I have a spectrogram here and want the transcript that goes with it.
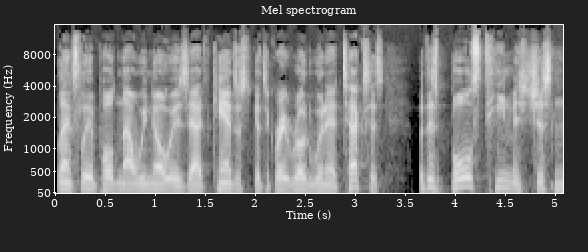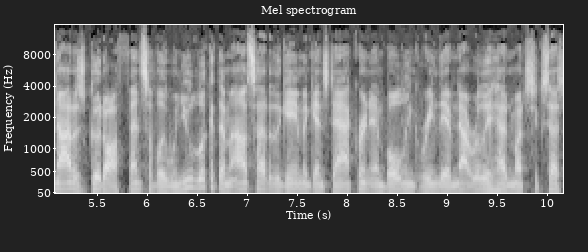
Lance Leipold now we know is at Kansas, gets a great road win at Texas. But this Bulls team is just not as good offensively. When you look at them outside of the game against Akron and Bowling Green, they have not really had much success.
